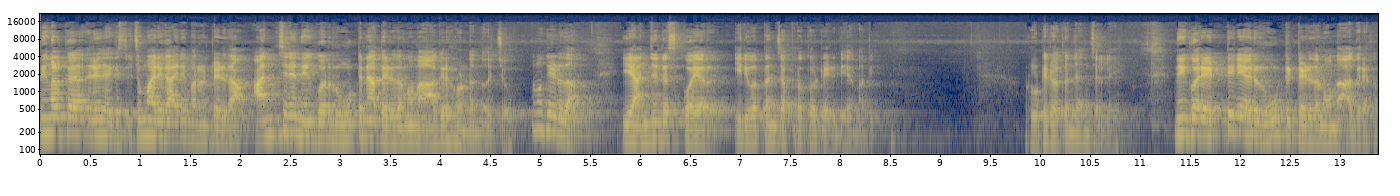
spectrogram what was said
നിങ്ങൾക്ക് ഒരു ചുമ്മാ ഒരു കാര്യം പറഞ്ഞിട്ട് എഴുതാം. അഞ്ചിനെ നിങ്ങൾക്ക് ഒരു റൂട്ടിനകത്ത് എഴുതണമെന്ന് ആഗ്രഹമുണ്ടെന്ന് വെച്ചു. നമുക്ക് എഴുതാം. ഈ അഞ്ചിന്റെ സ്ക്വയർ ഇരുപത്തഞ്ച് അപ്പുറത്തോട്ട് എഴുതിയാൽ മതി. റൂട്ട് ഇരുപത്തഞ്ച് നിങ്ങൾക്ക് ഒരു എട്ടിനെ ഒരു റൂട്ട് ഇട്ട് എഴുതണമെന്ന് ആഗ്രഹം.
